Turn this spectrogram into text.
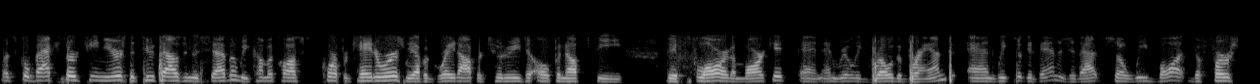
let's go back 13 years to 2007. We come across corporate caterers. We have a great opportunity to open up the the Florida market and, and really grow the brand. And we took advantage of that. So we bought the first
